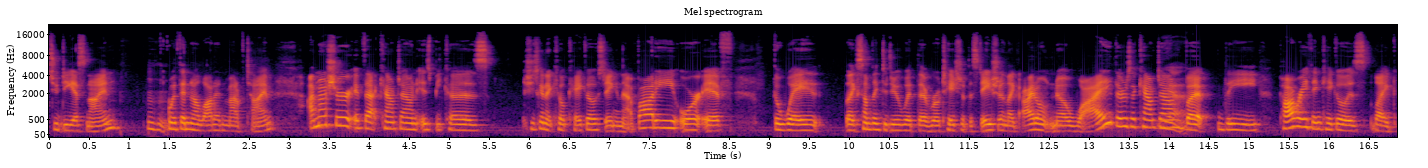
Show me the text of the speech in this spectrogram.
to DS9 mm-hmm. within an allotted amount of time. I'm not sure if that countdown is because she's gonna kill Keiko staying in that body, or if the way like something to do with the rotation of the station. Like I don't know why there's a countdown, yeah. but the Pah-wraith and Keiko is like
